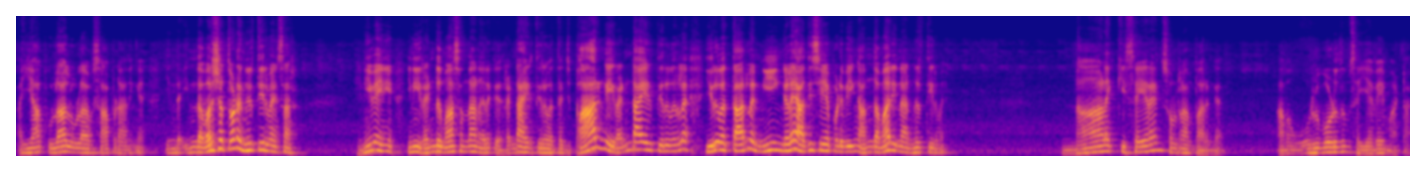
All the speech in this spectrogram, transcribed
ஐயா புலால் உலாவை சாப்பிடாதீங்க. இந்த இந்த வருஷத்தோட நிறுத்திடுவேன் சார். இனிவே இனி இனி ரெண்டு மாதம் தான் இருக்குது ரெண்டாயிரத்தி இருபத்தஞ்சு. பாருங்கள் ரெண்டாயிரத்தி இருபதில் இருபத்தாறில் நீங்களே அதிசயப்படுவீங்க. அந்த மாதிரி நான் நிறுத்திடுவேன். நாளைக்கு செய்கிறேன்னு சொல்கிறான் பாருங்க. அவன் ஒரு பொழுதும் செய்யவே மாட்டான்.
